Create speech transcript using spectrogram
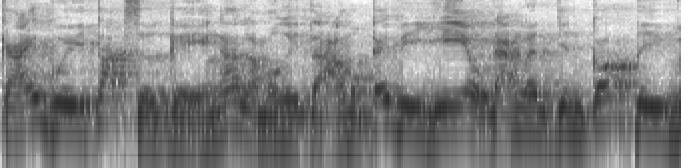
cái quy tắc sự kiện á, là mọi người tạo một cái video đăng lên trên có TV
